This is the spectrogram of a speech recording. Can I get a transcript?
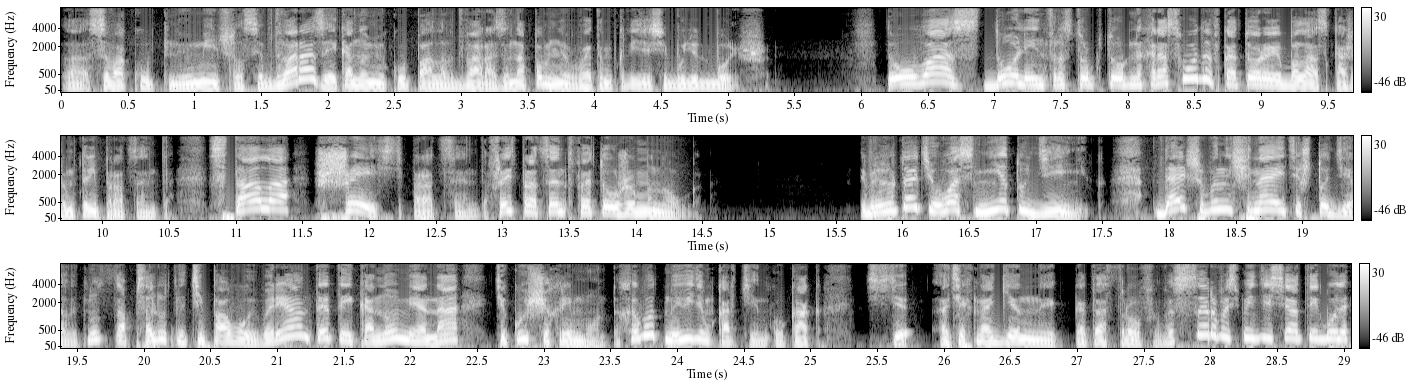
а, совокупный уменьшился в два раза, экономика упала в два раза, напомню, в этом кризисе будет больше, то у вас доля инфраструктурных расходов, которая была, скажем, 3%, стала 6%. 6% это уже много. И в результате у вас нету денег. Дальше вы начинаете что делать? Ну, абсолютно типовой вариант – это экономия на текущих ремонтах. И вот мы видим картинку, как техногенные катастрофы в СССР в 80-е годы,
